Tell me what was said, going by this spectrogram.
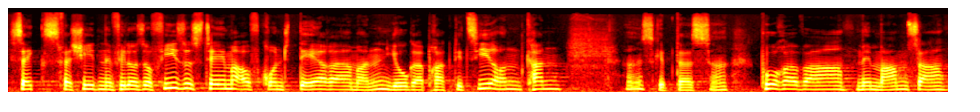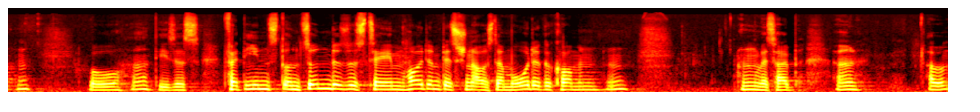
sechs verschiedene Philosophiesysteme, aufgrund derer man Yoga praktizieren kann. Es gibt das Purava, Mimamsa, hm, wo ja, dieses Verdienst- und Sündesystem heute ein bisschen aus der Mode gekommen, hm, hm, weshalb äh, aber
